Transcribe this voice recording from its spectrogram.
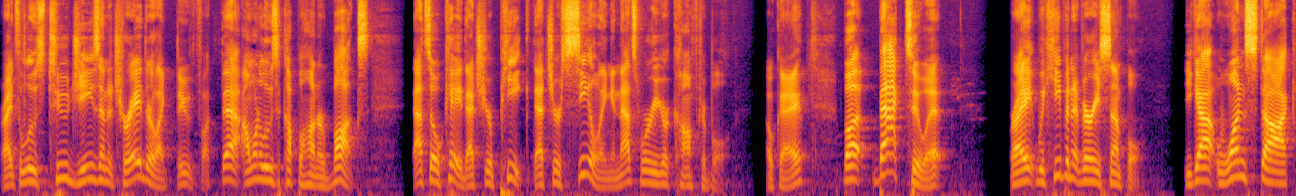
right? To lose two G's in a trade, they're like, dude, fuck that. I want to lose a couple hundred bucks. That's okay. That's your peak. That's your ceiling. And that's where you're comfortable. Okay. But back to it, right? We're keeping it very simple. You got one stock,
